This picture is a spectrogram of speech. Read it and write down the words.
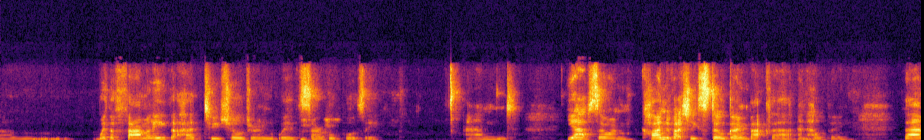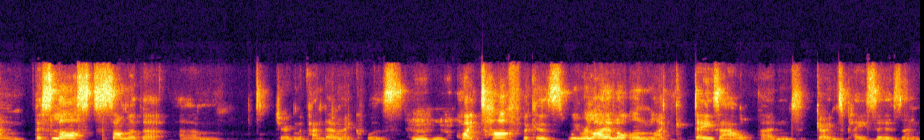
um, with a family that had two children with mm-hmm. cerebral palsy. And yeah, so I'm kind of actually still going back there and helping them. This last summer that um, during the pandemic was mm-hmm. quite tough because we rely a lot on like days out and going to places mm-hmm. and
